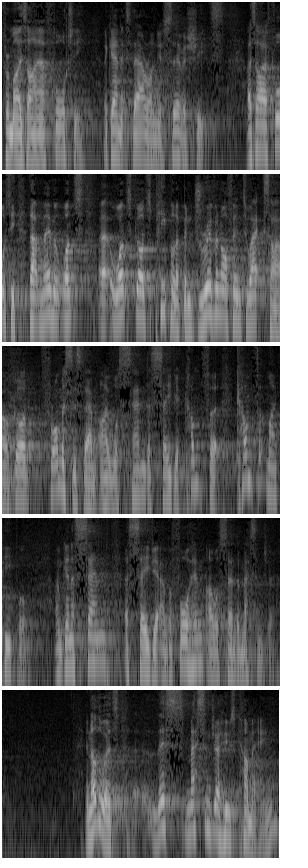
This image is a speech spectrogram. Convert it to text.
From Isaiah 40. Again, it's there on your service sheets. Isaiah 40, that moment once, uh, once God's people have been driven off into exile, God promises them, I will send a Savior. Comfort, comfort my people. I'm going to send a Savior, and before him, I will send a messenger. In other words, this messenger who's coming,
